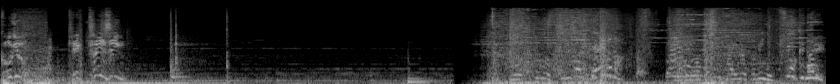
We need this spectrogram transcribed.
五行結界人最も鋭い刃だ俺は戦いのたびに強くなる。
